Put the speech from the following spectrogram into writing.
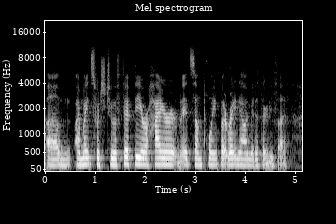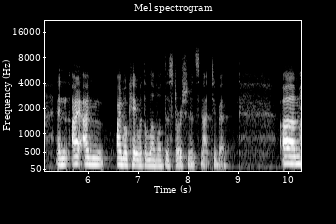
Um, I might switch to a 50 or higher at some point, but right now I'm at a 35. And I, I'm, I'm okay with the level of distortion. It's not too bad. Um,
